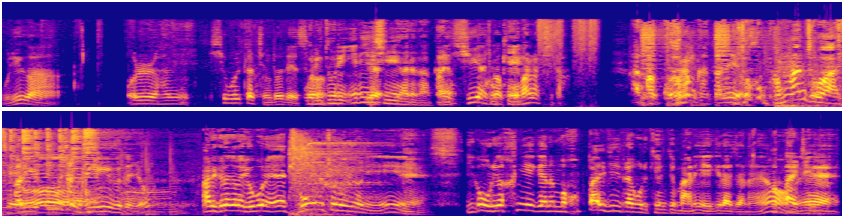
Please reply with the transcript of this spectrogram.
우리가 올 한 10월달 정도 돼서 우리 둘이 일인 예. 시위하러 갈까요? 아니 시위하지 말고? 고발합시다. 아, 고발하면 간단해요. 조금 법만 좋아하세요. 아니 이게 통장 분위기거든요. 아니 그러잖아 요번에 조홍천 의원이 네. 이거 우리가 흔히 얘기하는 뭐 헛발질이라고 이렇게 이제 많이 얘기를 하잖아요. 헛발질. 예.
